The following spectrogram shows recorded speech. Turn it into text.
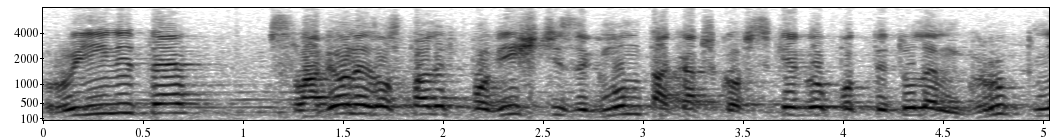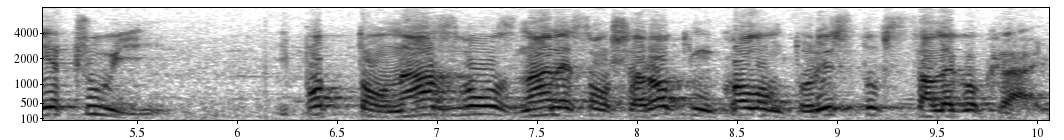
Ruiny te wslawione zostały w powieści Zygmunta Kaczkowskiego pod tytułem Grób Nieczui i pod tą nazwą znane są szerokim kolom turystów z całego kraju.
